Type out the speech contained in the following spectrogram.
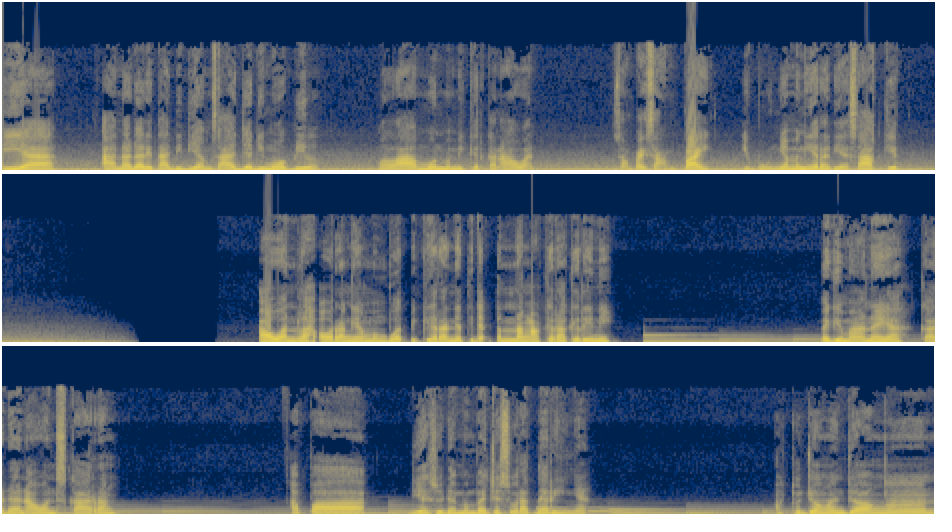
Iya, Ana dari tadi diam saja di mobil, melamun memikirkan awan. Sampai-sampai ibunya mengira dia sakit. Awanlah orang yang membuat pikirannya tidak tenang akhir-akhir ini. Bagaimana ya keadaan awan sekarang? Apa dia sudah membaca surat darinya? Atau jangan-jangan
